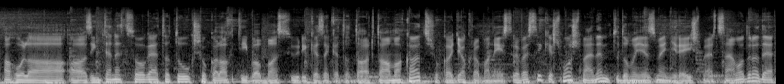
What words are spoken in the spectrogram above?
ahol a, az internetszolgáltatók sokkal aktívabban szűrik ezeket a tartalmakat, sokkal gyakrabban észreveszik, és most már nem tudom, hogy ez mennyire ismert számodra, de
